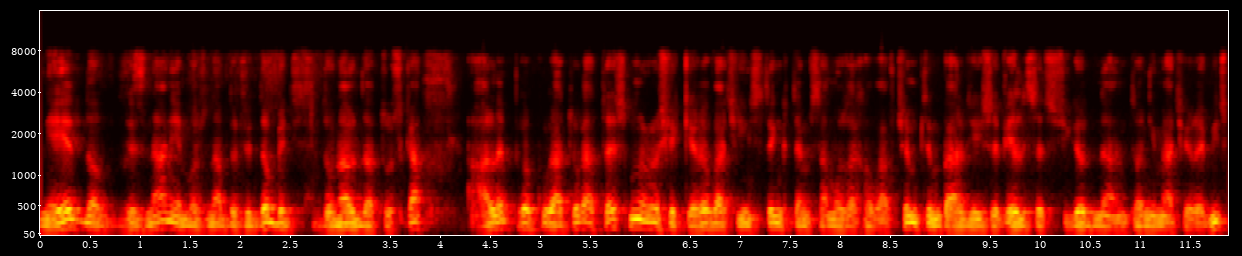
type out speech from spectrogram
nie jedno wyznanie można by wydobyć z Donalda Tuska, ale prokuratura też może się kierować instynktem samozachowawczym, tym bardziej, że wielce czcigodny Antoni Macierewicz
